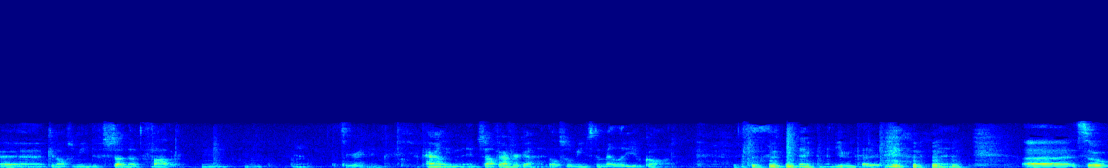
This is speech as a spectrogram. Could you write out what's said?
Uh, it can also mean the son of the father. Mm, mhm. Yeah. That's a great name. Apparently, in, in South Africa, it also means the melody of God. Even better. uh, so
